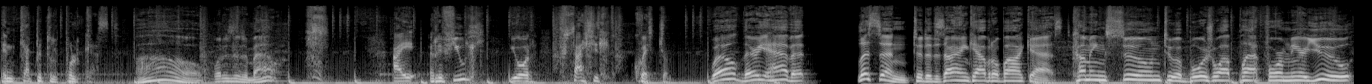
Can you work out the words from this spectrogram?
and Capital Podcast. Oh, what is it about? I refuse your fascist question. Well, there you have it. Listen to the Desiring Capital podcast, coming soon to a bourgeois platform near you.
